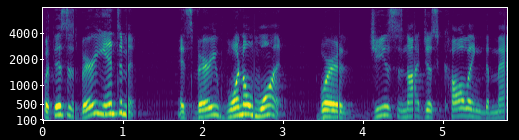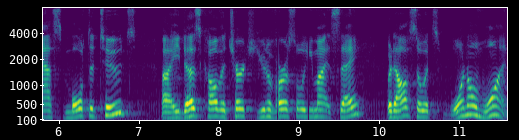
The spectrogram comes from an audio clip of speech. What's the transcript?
but this is very intimate. It's very one-on-one, where Jesus is not just calling the mass multitudes. Uh, he does call the church universal, you might say, but also it's one-on-one.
